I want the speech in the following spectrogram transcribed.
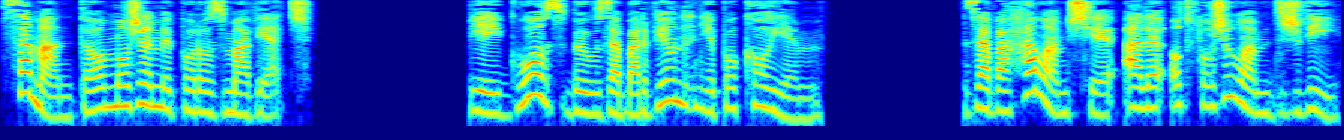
Samanto, możemy porozmawiać. Jej głos był zabarwiony niepokojem. Zawahałam się, ale otworzyłam drzwi.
